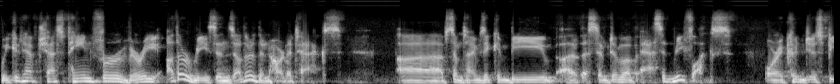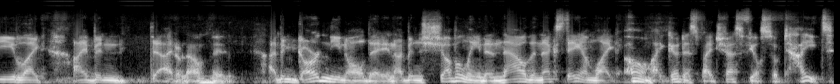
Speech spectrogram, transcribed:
We could have chest pain for very other reasons other than heart attacks. Uh, sometimes it can be a, a, symptom of acid reflux, or it could just be like I've been, I don't know, I've been gardening all day and I've been shoveling, and now the next day I'm like, oh my goodness, my chest feels so tight.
